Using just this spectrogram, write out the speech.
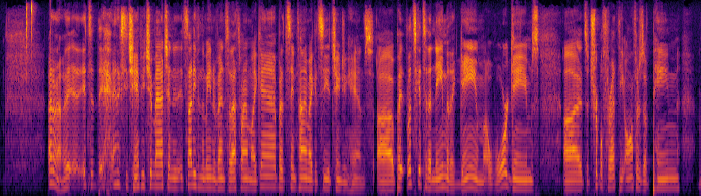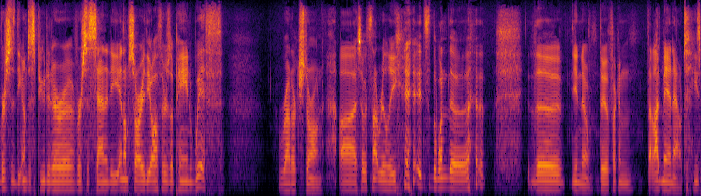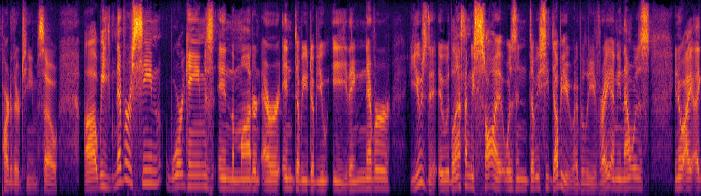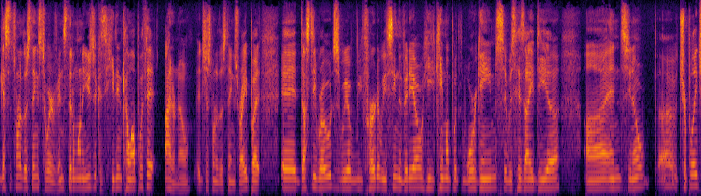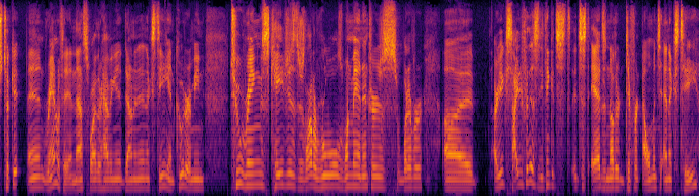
I don't know. It's a, the NXT Championship match, and it's not even the main event, so that's why I'm like, eh. But at the same time, I could see it changing hands. Uh, but let's get to the name of the game: War Games. Uh, it's a triple threat. The authors of Pain versus the Undisputed Era versus Sanity, and I'm sorry, the authors of Pain with Roderick Strong. Uh, so it's not really. it's the one the the you know the fucking the odd man out. He's part of their team. So uh, we've never seen war games in the modern era in WWE. They never used it. It was the last time we saw it was in WCW, I believe. Right? I mean that was. You know, I, I guess it's one of those things to where Vince didn't want to use it because he didn't come up with it. I don't know. It's just one of those things, right? But uh, Dusty Rhodes, we, we've heard it, we've seen the video. He came up with War Games. It was his idea. Uh, and you know, uh, Triple H took it and ran with it, and that's why they're having it down in NXT. And Kuter, I mean, two rings, cages. There's a lot of rules. One man enters, whatever. Uh, are you excited for this? Do you think it's it just adds another different element to NXT?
